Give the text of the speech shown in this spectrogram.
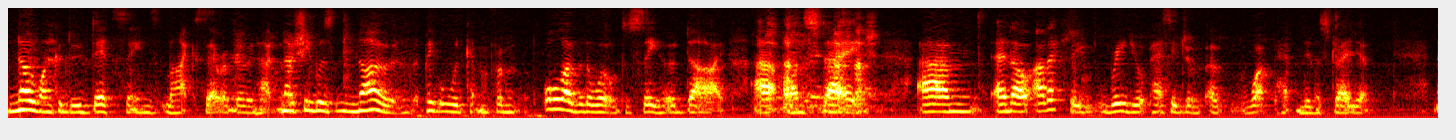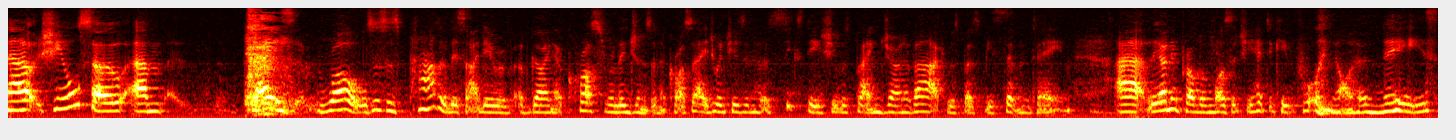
no one could do death scenes like Sarah Bernhardt. No, she was known. That people would come from all over the world to see her die uh, on stage. Um, and I'll, I'll, actually read you a passage of, of, what happened in Australia. Now, she also um, plays roles. This is part of this idea of, of, going across religions and across age. When she's in her 60s, she was playing Joan of Arc, who was supposed to be 17. Uh, the only problem was that she had to keep falling on her knees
